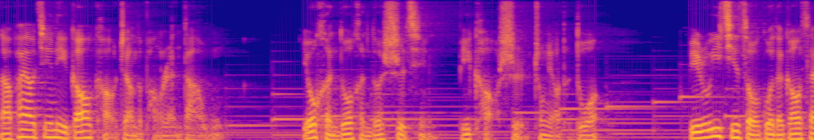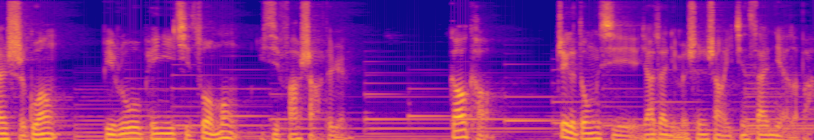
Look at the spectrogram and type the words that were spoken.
哪怕要经历高考这样的庞然大物。有很多很多事情比考试重要的多，比如一起走过的高三时光，比如陪你一起做梦、一起发傻的人。高考，这个东西压在你们身上已经三年了吧？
